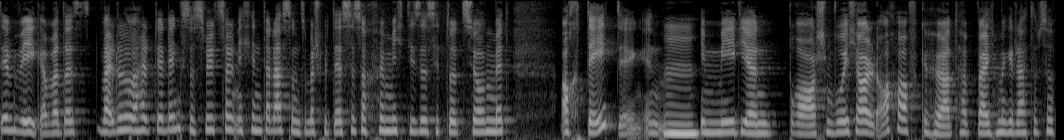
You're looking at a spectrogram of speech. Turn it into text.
den Weg. Aber das, weil du halt dir denkst, das willst du halt nicht hinterlassen. Und zum Beispiel, das ist auch für mich diese Situation mit auch Dating in, in Medienbranchen, wo ich halt auch aufgehört habe, weil ich mir gedacht habe, so,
